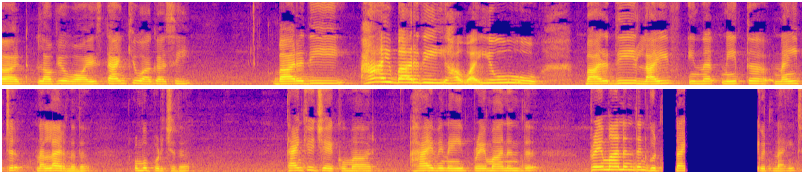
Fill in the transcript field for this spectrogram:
ഗാഡ് ലവ് യുവർ വോയിസ് താങ്ക് യു അഗാസി Agassi. Bharati. Hi, Bharati. How are you? Bharathi live இந்த நேற்று நைட்டு நல்லா இருந்தது ரொம்ப பிடிச்சது thank you Jayakumar hi Vinay Premanand Premanandan good night good night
